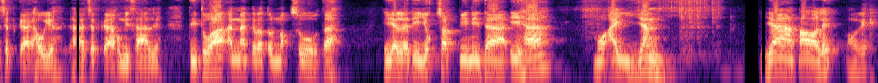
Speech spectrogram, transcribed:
set ka hau ya set ka hum misal ti tua an-nakiratul maqsudah hiya allati yuqsad iha nidaiha muayyan. Ya talib. Okay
